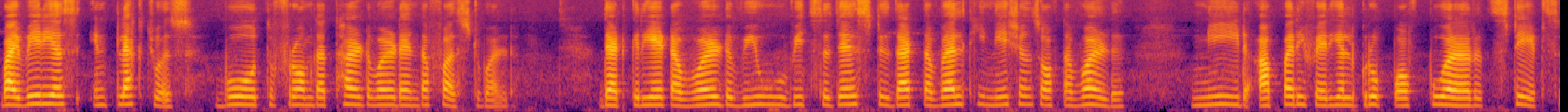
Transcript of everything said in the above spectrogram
by various intellectuals, both from the third world and the first world, that create a world view which suggests that the wealthy nations of the world need a peripheral group of poorer states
